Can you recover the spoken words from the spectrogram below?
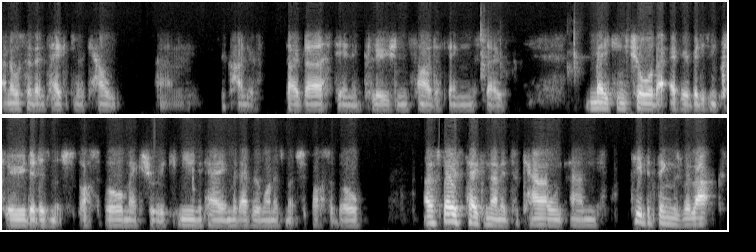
and also then take into account um, the kind of diversity and inclusion side of things. So making sure that everybody's included as much as possible, make sure we're communicating with everyone as much as possible. I suppose taking that into account and keeping things relaxed,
